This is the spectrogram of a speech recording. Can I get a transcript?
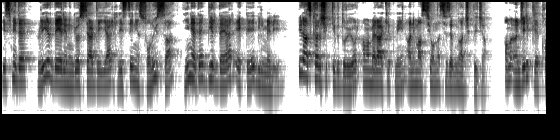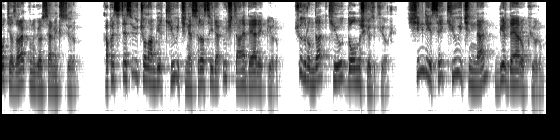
İsmi de rear değerinin gösterdiği yer listenin sonuysa yine de bir değer ekleyebilmeliyim. Biraz karışık gibi duruyor ama merak etmeyin animasyonla size bunu açıklayacağım. Ama öncelikle kod yazarak bunu göstermek istiyorum. Kapasitesi 3 olan bir queue içine sırasıyla 3 tane değer ekliyorum. Şu durumda queue dolmuş gözüküyor. Şimdi ise queue içinden bir değer okuyorum.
